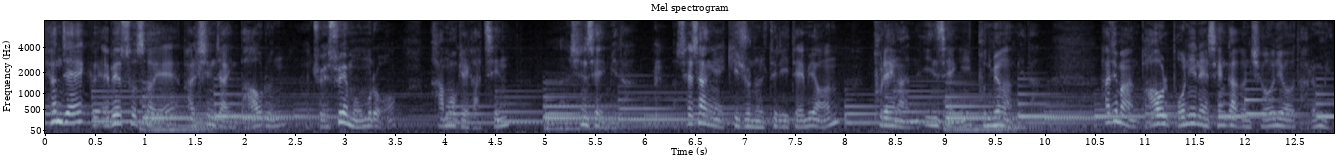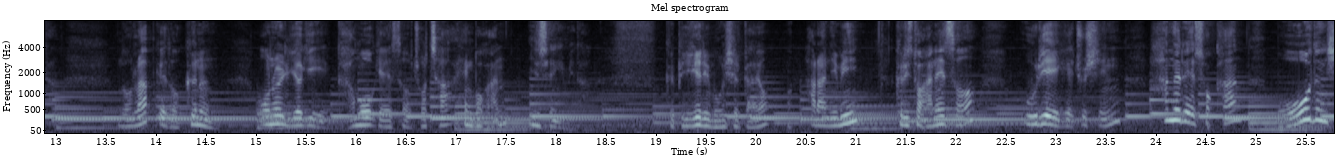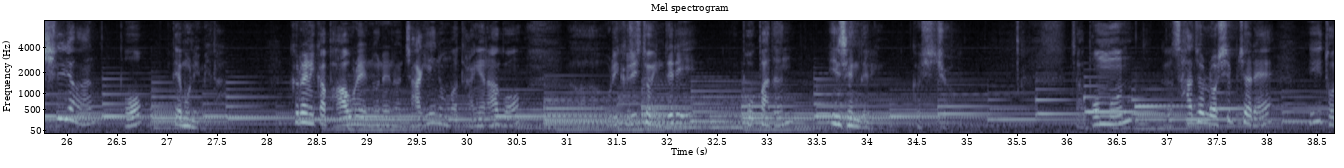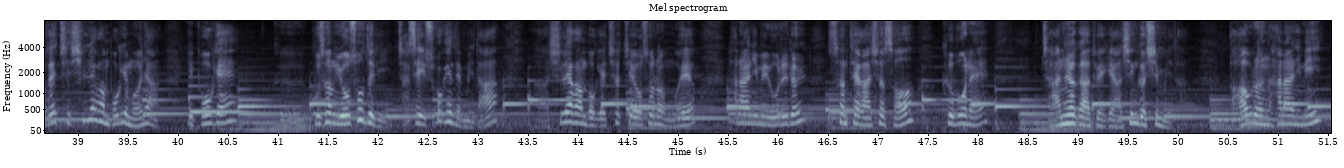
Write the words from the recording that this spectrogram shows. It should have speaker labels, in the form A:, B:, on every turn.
A: 현재 그 에베소서의 발신자인 바울은 죄수의 몸으로 감옥에 gat힌 신세입니다. 세상의 기준을 들이대면 불행한 인생이 분명합니다. 하지만 바울 본인의 생각은 전혀 다릅니다. 놀랍게도 그는 오늘 여기 감옥에서조차 행복한 인생입니다. 그 비결이 무엇일까요? 하나님이 그리스도 안에서 우리에게 주신 하늘에 속한 모든 신령한 복 때문입니다. 그러니까 바울의 눈에는 자기는 뭐 당연하고 어, 우리 그리스도인들이 복받은 인생들인 것이죠. 자 본문 그 4절로 10절에 이 도대체 신령한 복이 뭐냐? 이 복의 그 구성 요소들이 자세히 소개됩니다. 아, 신령한 복의 첫째 요소는 뭐예요? 하나님이 우리를 선택하셔서 그분의 자녀가 되게 하신 것입니다. 바울은 하나님이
